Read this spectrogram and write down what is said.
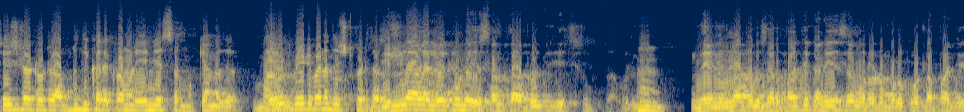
చేసేటటువంటి అభివృద్ధి కార్యక్రమాలు ఏం చేస్తారు ముఖ్యంగా? వేటిపైన దృష్టి పెడతారు? జిల్లాలో లేకుండా సంత అభివృద్ధి చేసి నేను ఉన్నప్పుడు సర్పంచ్ కనీసం రెండు మూడు కోట్ల పని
